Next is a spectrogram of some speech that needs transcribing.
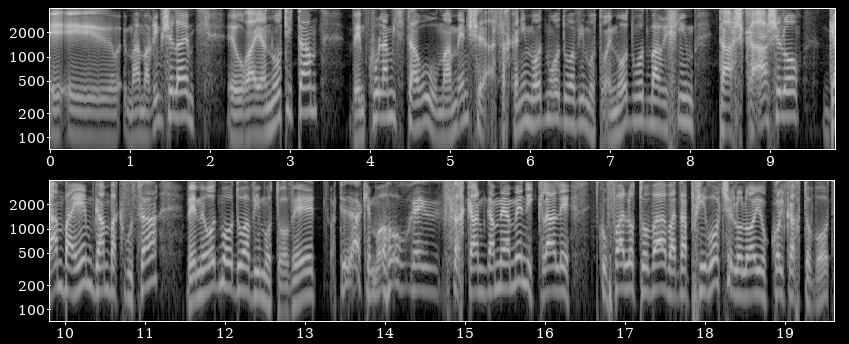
אה, אה, מאמרים שלהם, אה, או ראיונות איתם, והם כולם הסתערו, מאמן שהשחקנים מאוד מאוד אוהבים אותו, הם מאוד מאוד מעריכים את ההשקעה שלו, גם בהם, גם בקבוצה, והם מאוד מאוד אוהבים אותו. ואתה יודע, כמו שחקן, גם מאמן נקלע לתקופה לא טובה, ואז הבחירות שלו לא היו כל כך טובות.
